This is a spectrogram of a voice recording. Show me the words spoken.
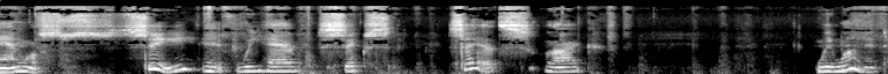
And we'll see if we have six sets like we wanted.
